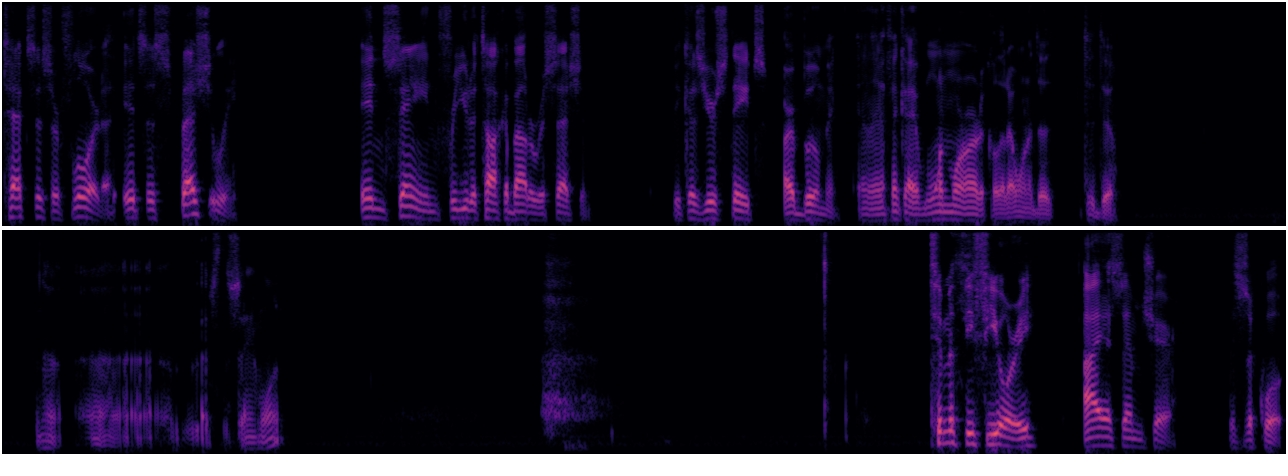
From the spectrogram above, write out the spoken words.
Texas, or Florida, it's especially insane for you to talk about a recession because your states are booming. And I think I have one more article that I wanted to, to do. Uh, that's the same one. Timothy Fiore, ISM chair. This is a quote.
